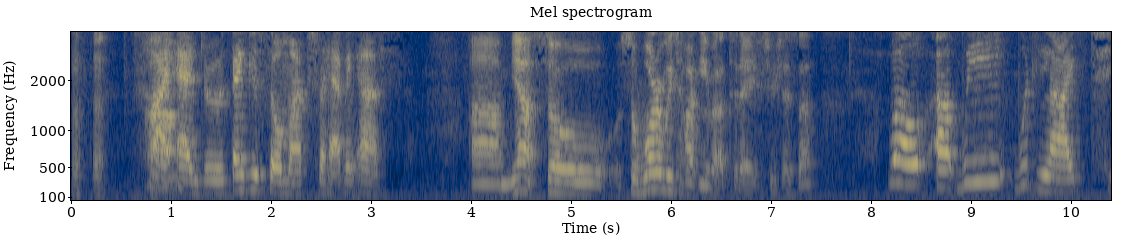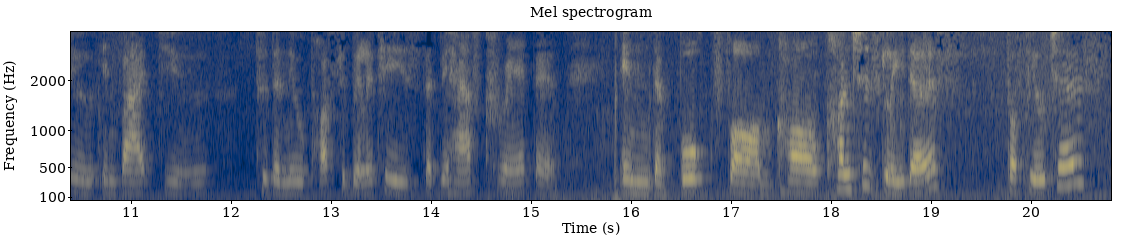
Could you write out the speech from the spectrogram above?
Hi, Um, Andrew. Thank you so much for having us. Um, yeah, so so what are we talking about today, Chutisa? Well, uh, we would like to invite you to the new possibilities that we have created in the book form called Conscious Leaders for Futures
